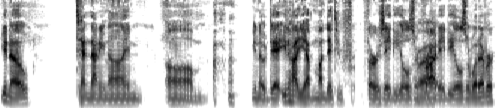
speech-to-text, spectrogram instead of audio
you know, ten ninety nine. Um, you know, day. You know how you have Monday through fr- Thursday deals or Right. Friday deals or whatever.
